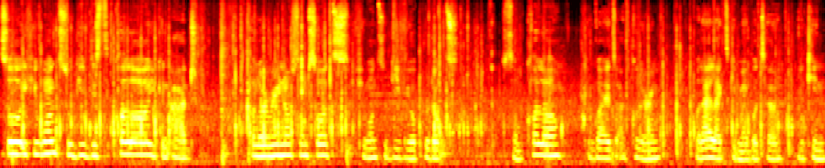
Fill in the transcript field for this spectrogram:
So if you want to give this color you can add coloring of some sorts. If you want to give your product some color you can go ahead to add coloring. But i like to keep my butter looking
